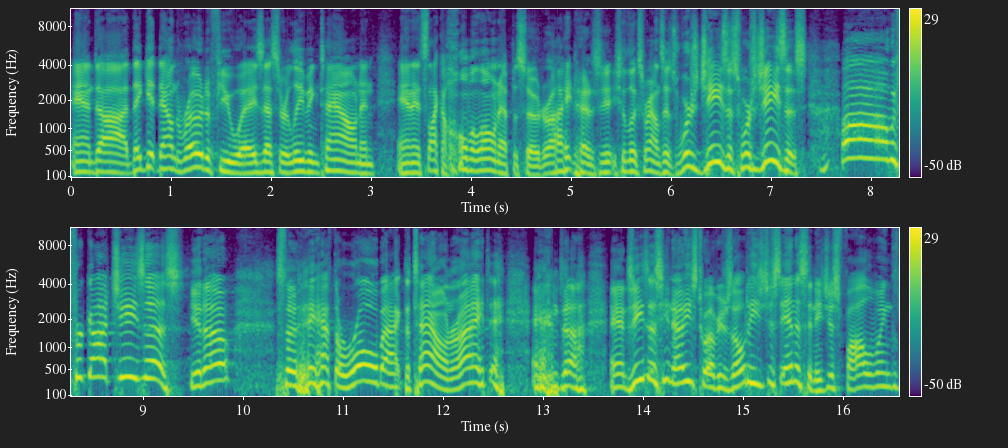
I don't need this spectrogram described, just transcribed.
And uh, they get down the road a few ways as they're leaving town, and, and it's like a Home Alone episode, right? As she looks around and says, Where's Jesus? Where's Jesus? Oh, we forgot Jesus, you know? So they have to roll back to town, right? And, uh, and Jesus, you know, he's 12 years old. He's just innocent. He's just following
